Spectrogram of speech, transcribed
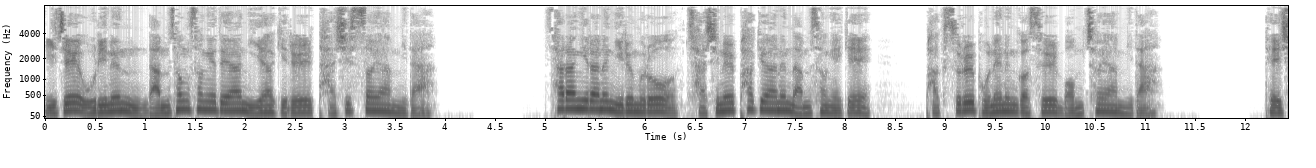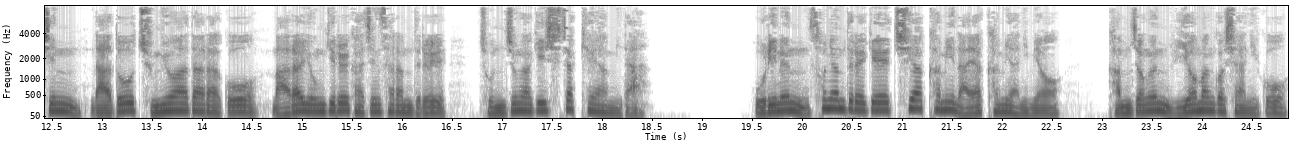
이제 우리는 남성성에 대한 이야기를 다시 써야 합니다. 사랑이라는 이름으로 자신을 파괴하는 남성에게 박수를 보내는 것을 멈춰야 합니다. 대신 나도 중요하다라고 말할 용기를 가진 사람들을 존중하기 시작해야 합니다. 우리는 소년들에게 취약함이 나약함이 아니며 감정은 위험한 것이 아니고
